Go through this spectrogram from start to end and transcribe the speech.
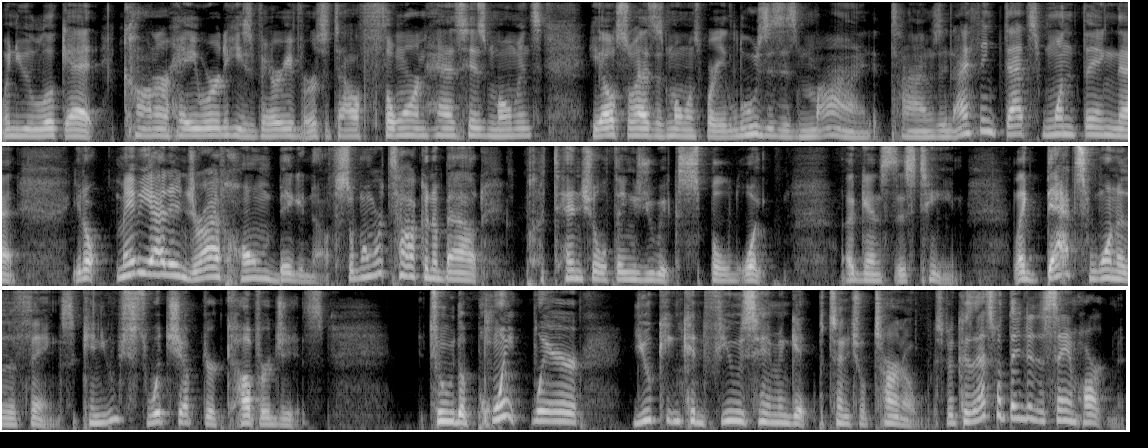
When you look at Connor Heyward. he's very versatile. Thorne has his moments. He also has his moments where he loses his mind at times. And I think that's one thing that, you know, maybe I didn't drive home big enough. So when we're talking about potential things you exploit against this team, like that's one of the things. Can you switch up your coverages? To the point where you can confuse him and get potential turnovers because that's what they did to Sam Hartman.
